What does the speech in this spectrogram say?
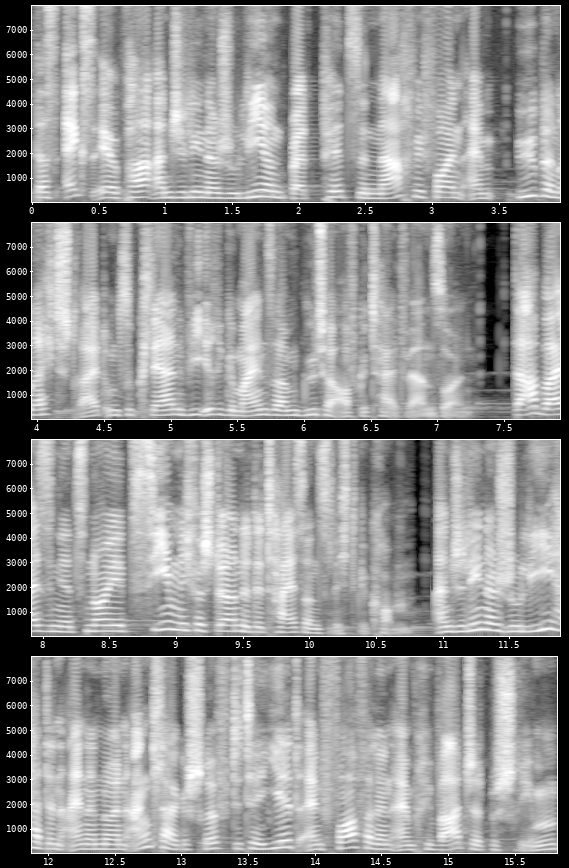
Das Ex-Ehepaar Angelina Jolie und Brad Pitt sind nach wie vor in einem üblen Rechtsstreit, um zu klären, wie ihre gemeinsamen Güter aufgeteilt werden sollen. Dabei sind jetzt neue, ziemlich verstörende Details ans Licht gekommen. Angelina Jolie hat in einer neuen Anklageschrift detailliert einen Vorfall in einem Privatjet beschrieben,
